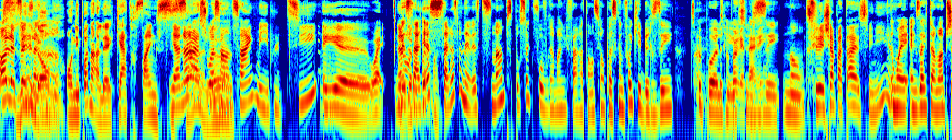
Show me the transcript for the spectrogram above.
Ah, sexuels. le petit- là. on n'est pas dans le 4, 5, 600. Il y en a un à 65, mais il est plus petit. Et euh, ouais. Non, Mais non, ça reste, ça reste un investissement, puis c'est pour ça qu'il faut vraiment lui faire attention, parce qu'une fois qu'il est brisé, tu peux Ouais, pas le peux pas réutiliser. non. Si l'échappe à terre, c'est fini. hein. Oui, exactement. Puis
